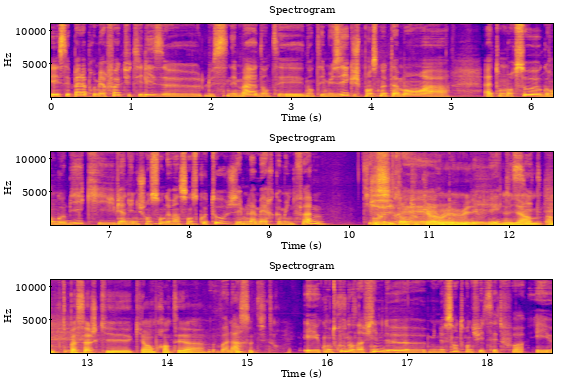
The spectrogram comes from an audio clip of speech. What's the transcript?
Et c'est pas la première fois que tu utilises euh, le cinéma dans tes, dans tes musiques. Je pense notamment à, à ton morceau euh, Grand Gobi, qui vient d'une chanson de Vincent Scotto, J'aime la mer comme une femme. Qui cite, en tout cas, euh, oui. olé olé, Il y a un, petit passage qui est, qui est emprunté à, Voilà à ce titre. et qu'on trouve dans un film de euh, 1938 cette fois. Et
